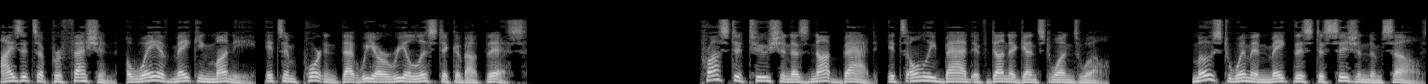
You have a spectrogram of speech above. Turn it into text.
eyes it's a profession, a way of making money, it's important that we are realistic about this." Prostitution is not bad, it's only bad if done against one's will. Most women make this decision themselves.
